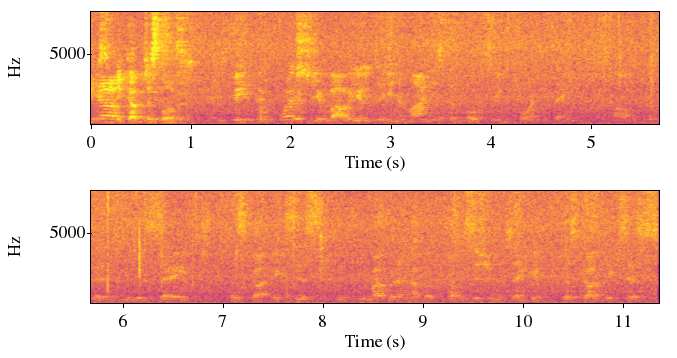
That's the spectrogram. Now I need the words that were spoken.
Speak up just a little. Repeat the question. about You value the inner mind is the most important thing. Um, that you would say, does God exist? You might want to have a proposition of saying, if does God exist?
